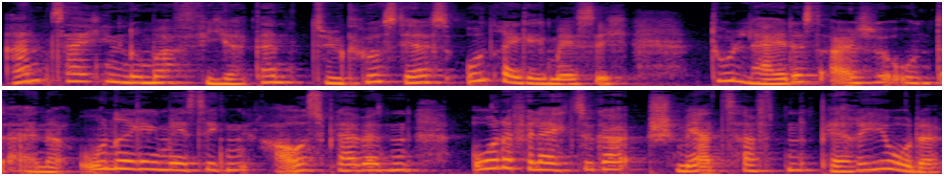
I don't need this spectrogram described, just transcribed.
Anzeichen Nummer vier, dein Zyklus, der ist unregelmäßig. Du leidest also unter einer unregelmäßigen, ausbleibenden oder vielleicht sogar schmerzhaften Periode.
